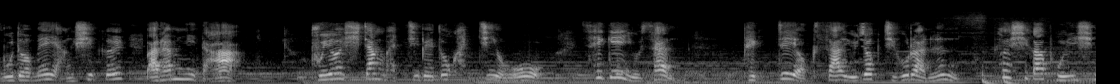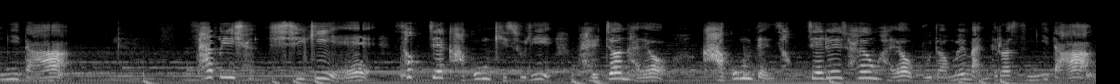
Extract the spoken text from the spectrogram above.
무덤의 양식을 말합니다. 부여시장 맛집에도 갔지요. 세계유산 백제 역사 유적지구라는 표시가 보이십니다. 사비 시기에 석재 가공 기술이 발전하여 가공된 석재를 사용하여 무덤을 만들었습니다.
